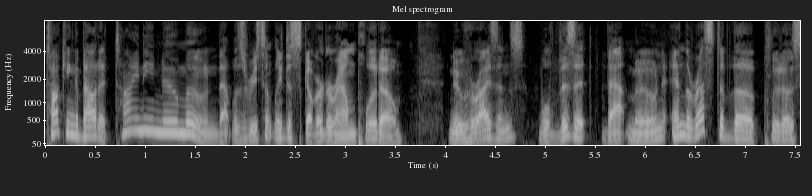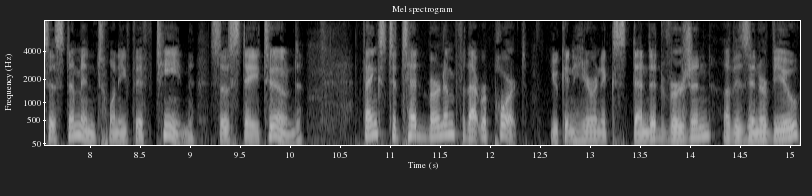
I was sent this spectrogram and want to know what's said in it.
talking about a tiny new moon that was recently discovered around Pluto. New Horizons will visit that moon and the rest of the Pluto system in 2015, so stay tuned. Thanks to Ted Burnham for that report. You can hear an extended version of his interview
